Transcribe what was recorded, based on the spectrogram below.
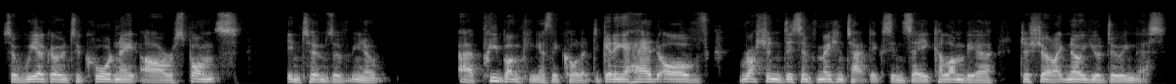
So we are going to coordinate our response in terms of, you know, uh, pre-bunking, as they call it, to getting ahead of Russian disinformation tactics in, say, Colombia to show like, no, you're doing this.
